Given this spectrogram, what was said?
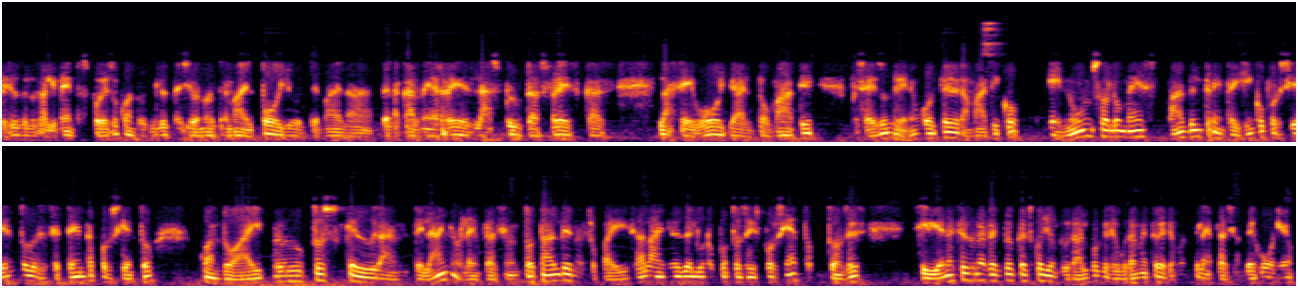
precios de los alimentos. Por eso cuando les menciono el tema del pollo, el tema de la, de la carne de res, las frutas frescas, la cebolla, el tomate, pues ahí es donde viene un golpe dramático en un solo mes, más del 35%, del 70%, cuando hay productos que durante el año, la inflación total de nuestro país al año es del 1.6%. Entonces, si bien este es un efecto que es coyuntural, porque seguramente veremos que la inflación de junio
